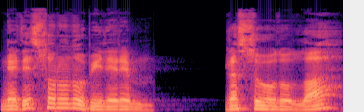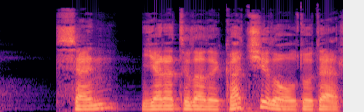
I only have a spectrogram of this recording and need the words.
ne de sonunu bilirim. Resulullah sen yaratılalı kaç yıl oldu der.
